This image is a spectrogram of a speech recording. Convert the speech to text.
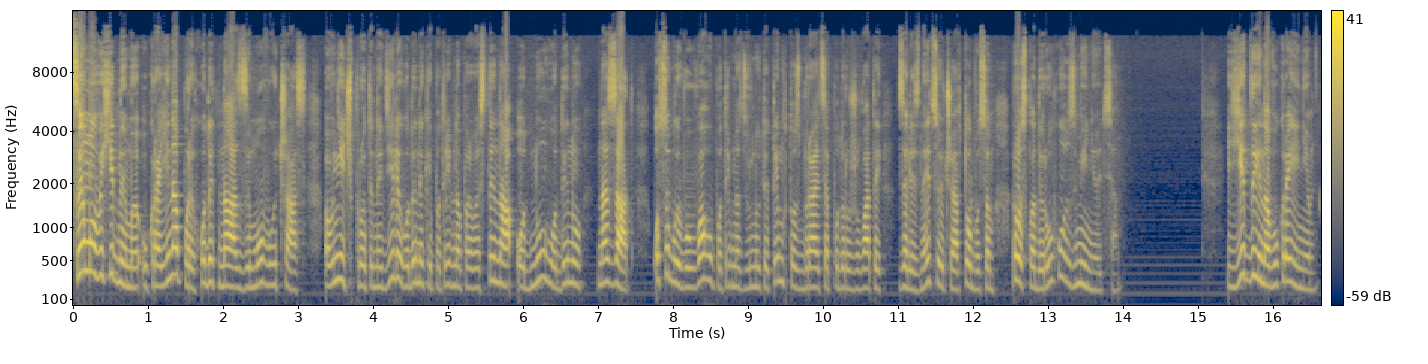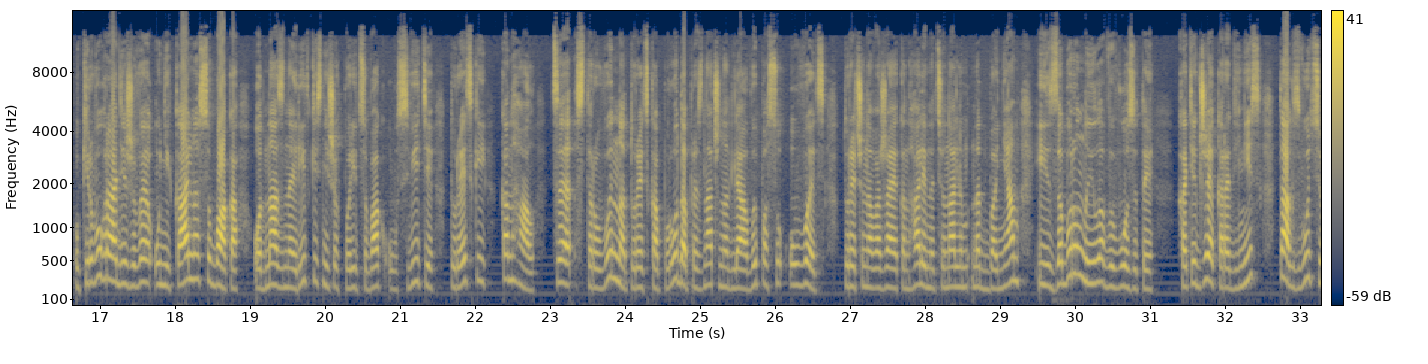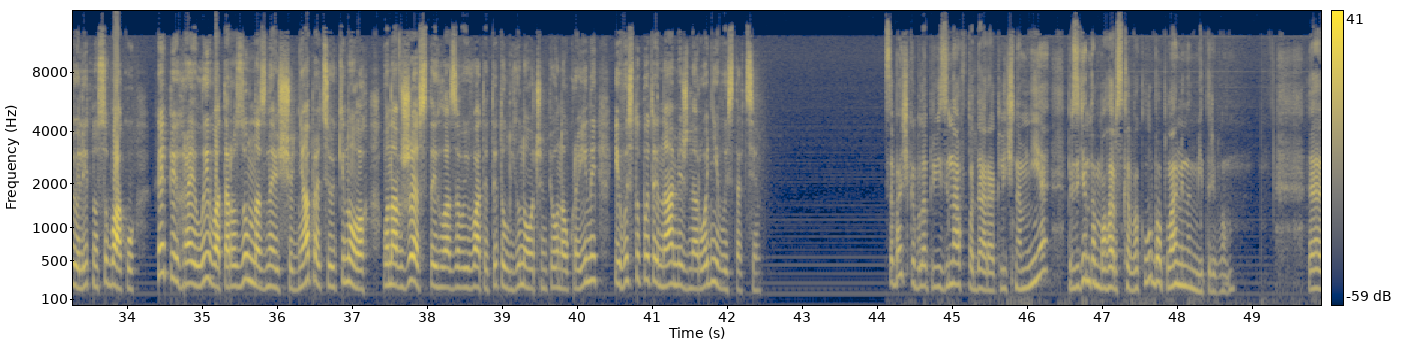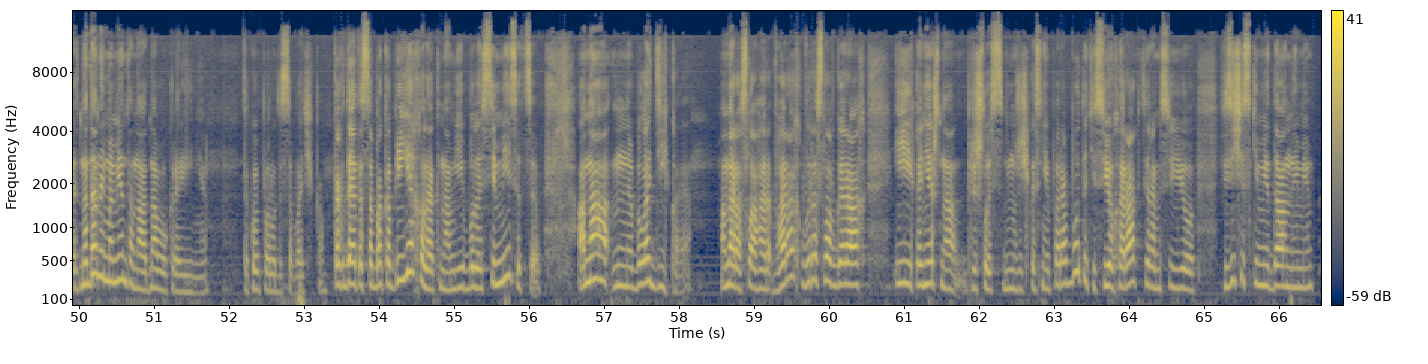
Цими вихідними Україна переходить на зимовий час. В ніч проти неділі годинники потрібно перевести на одну годину назад. Особливу увагу потрібно звернути тим, хто збирається подорожувати залізницею чи автобусом. Розклади руху змінюються. Єдина в Україні у Кіровограді живе унікальна собака, одна з найрідкісніших порід собак у світі турецький кангал. Це старовинна турецька порода, призначена для випасу овець. Туреччина вважає кангалів національним надбанням і заборонила вивозити. Хатідже Карадініс так звуть цю елітну собаку. Хеппі грайлива та розумна з нею щодня працює кінолог. Вона вже встигла завоювати титул юного чемпіона України і виступити на міжнародній виставці. Собачка была привезена в подарок лично мне президентом болгарского клуба Пламеном Митревым. Э, На данный момент она одна в Украине такой породы собачка. Когда эта собака приехала к нам, ей было 7 месяцев, она была дикая. Она росла в горах, выросла в горах, и, конечно, пришлось немножечко с ней поработать, и с ее характером, и с ее физическими данными.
